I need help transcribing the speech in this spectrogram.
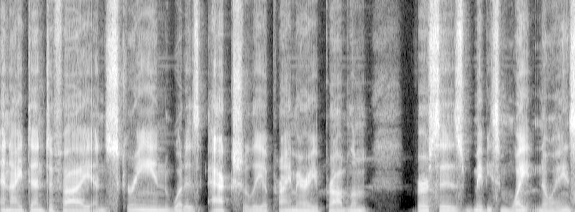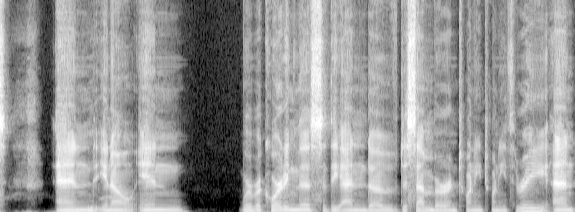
and identify and screen what is actually a primary problem versus maybe some white noise. And, mm. you know, in we're recording this at the end of December in 2023 mm. and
